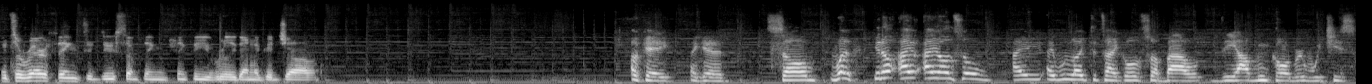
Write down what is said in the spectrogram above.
it's a rare thing to do something and think that you've really done a good job. Okay, I get it. So, well, you know, I, I also I, I would like to talk also about the album cover, which is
